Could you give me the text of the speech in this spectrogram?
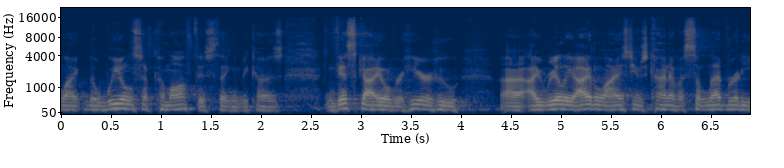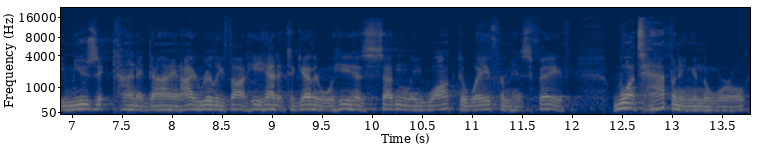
Like the wheels have come off this thing because this guy over here who uh, I really idolized, he was kind of a celebrity music kind of guy, and I really thought he had it together. Well, he has suddenly walked away from his faith. What's happening in the world?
